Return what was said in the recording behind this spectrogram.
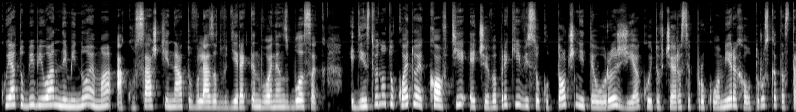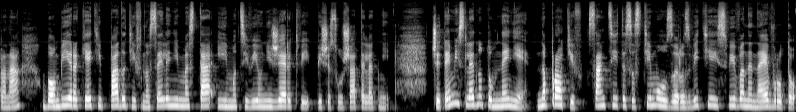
която би била неминуема, ако САЩ и НАТО влязат в директен военен сблъсък. Единственото, което е кофти, е, че въпреки високоточните оръжия, които вчера се прокламираха от руската страна, бомби и ракети падат и в населени места и има цивилни жертви, пише слушателят ни. Четем и следното мнение. Напротив, санкциите са стимул за развитие и свиване на еврото.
